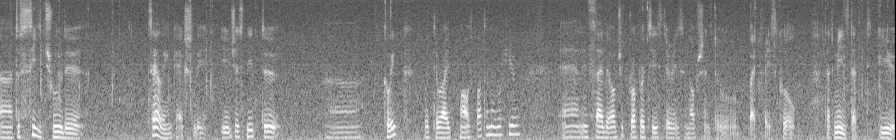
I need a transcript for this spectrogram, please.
uh, to see through the tailing actually you just need to uh, click with the right mouse button over here and inside the object properties there is an option to backface cull that means that you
